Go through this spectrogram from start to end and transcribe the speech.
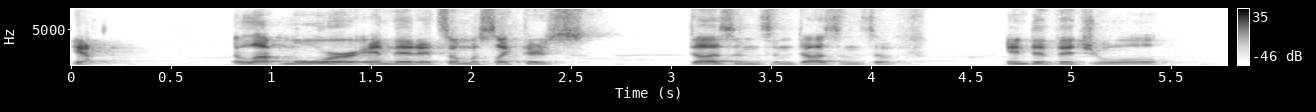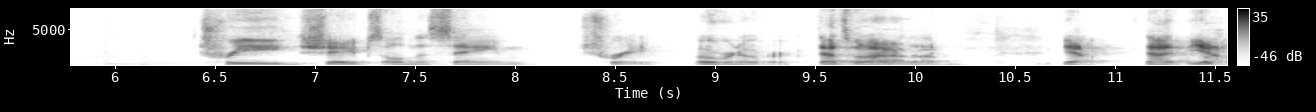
Yeah, a lot more, and then it's almost like there's dozens and dozens of individual tree shapes on the same tree over and over. That's what I would like. Yeah, that yeah.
